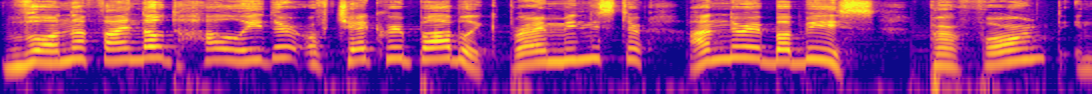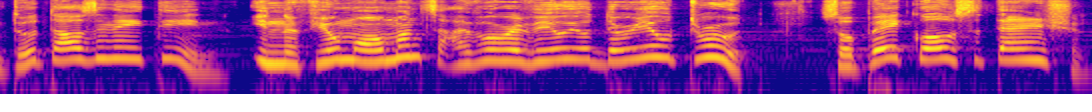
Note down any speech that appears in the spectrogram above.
Wanna find out how leader of Czech Republic, Prime Minister Andrej Babis, performed in 2018? In a few moments I will reveal you the real truth, so pay close attention.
